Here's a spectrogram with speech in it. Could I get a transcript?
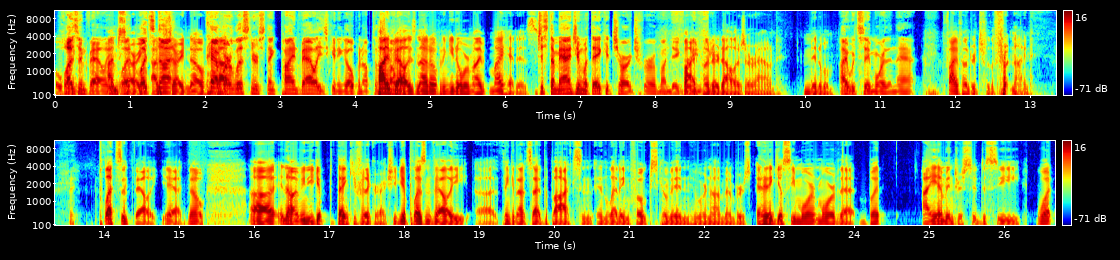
opening, Pleasant Valley. I'm sorry. Let's I'm not sorry. No, have not- our listeners think Pine Valley's getting open up to the Pine public. Valley's not opening. You know where my, my head is. Just imagine what they could charge for a Monday Five hundred dollars around minimum. I would say more than that. Five hundreds for the front nine. Pleasant Valley. Yeah. No. Uh, no, I mean you get. Thank you for the correction. You get Pleasant Valley uh, thinking outside the box and, and letting folks come in who are non-members, and I think you'll see more and more of that. But I am interested to see what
